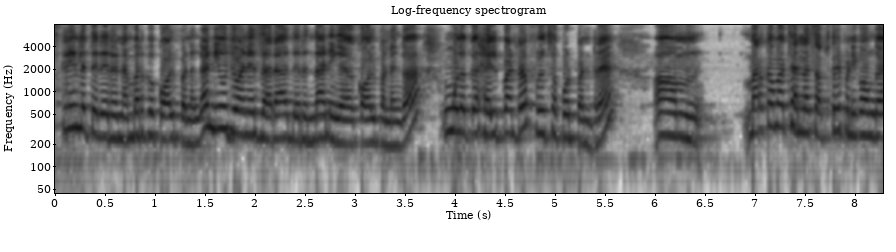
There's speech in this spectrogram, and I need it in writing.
ஸ்க்ரீனில் தெரியுற நம்பருக்கு கால் பண்ணுங்கள் நியூ ஜாயினர்ஸ் யாராவது இருந்தால் நீங்கள் கால் பண்ணுங்கள் உங்களுக்கு ஹெல்ப் பண்ணுறேன் ஃபுல் சப்போர்ட் பண்ணுறேன் மறக்காமல் சேனலை சப்ஸ்கிரைப் பண்ணிக்கோங்க.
